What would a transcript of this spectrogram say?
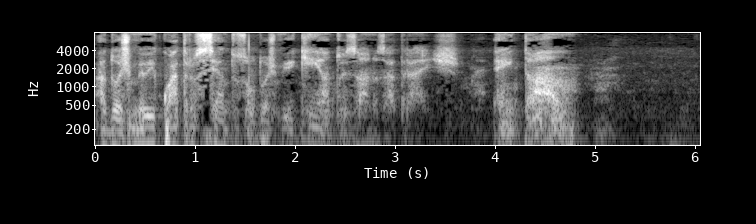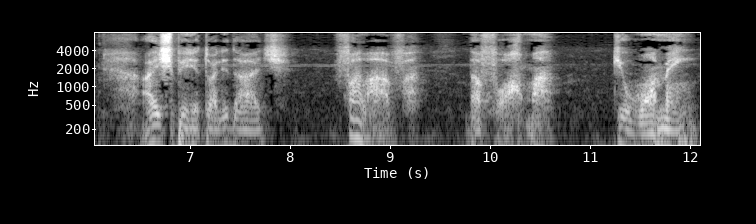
há 2.400 ou 2.500 anos atrás. Então, a espiritualidade falava da forma que o homem,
